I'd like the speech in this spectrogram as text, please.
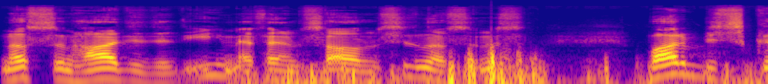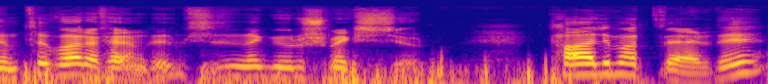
Nasılsın Hadi dedi. İyiyim efendim sağ olun siz nasılsınız? Var bir sıkıntı? Var efendim dedim. Sizinle görüşmek istiyorum. Talimat verdi.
